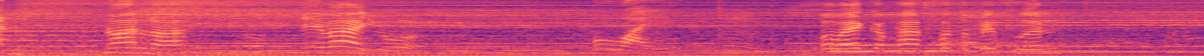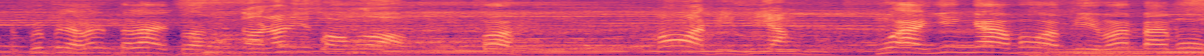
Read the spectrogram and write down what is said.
นนอนเหรอที่ว่าอยู่บ่ไหวก็ไว้กับพักก็ต้องไปฝืนแต่ฝืนไปแล้วมันอันตรายตัวจอนแล้วนี่สองรอบก็เมื่อวานพี่เที่ยงหมูอ่างยิ่งง่ามเมื่อวานพี่ว่าบ่ายโมง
